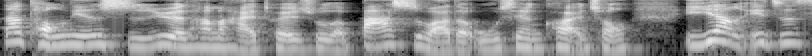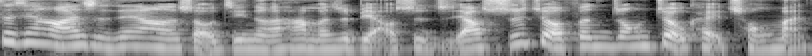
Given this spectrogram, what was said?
那同年十月，他们还推出了八十瓦的无线快充。一样，一支四千毫安时电量的手机呢，他们是表示只要十九分钟就可以充满。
